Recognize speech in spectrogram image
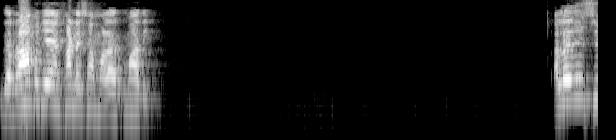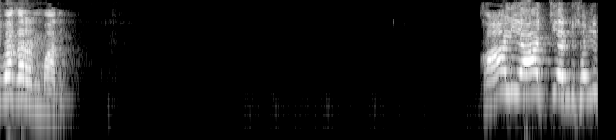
இந்த ராமஜெயம் கணேசமலர் மாதிரி அல்லது சிவகரன் மாதிரி. காளி ஆட்சி என்று சொல்லி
